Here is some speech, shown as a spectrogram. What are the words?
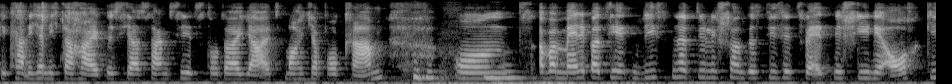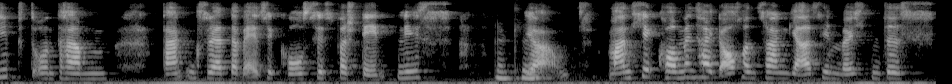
die kann ich ja nicht ein halbes Jahr sagen, sie jetzt oder ein Jahr, jetzt mache ich ein Programm. Und, mhm. aber meine Patienten wissen natürlich schon, dass diese zweite Schiene auch gibt und haben dankenswerterweise großes Verständnis. Okay. Ja, und manche kommen halt auch und sagen, ja, sie möchten das,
